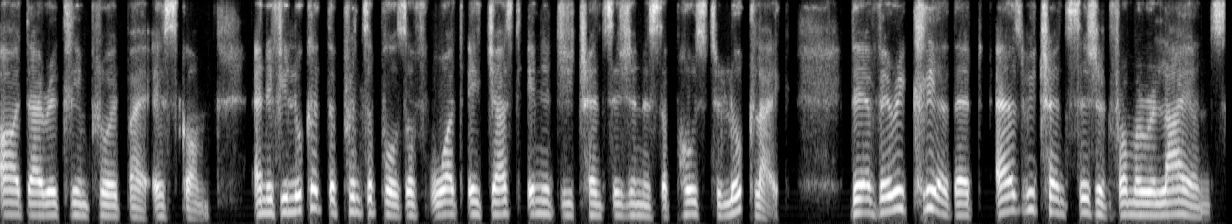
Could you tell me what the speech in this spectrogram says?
are directly employed by Eskom. And if you look at the principles of what a just energy transition is supposed to look like, they are very clear that as we transition from a reliance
